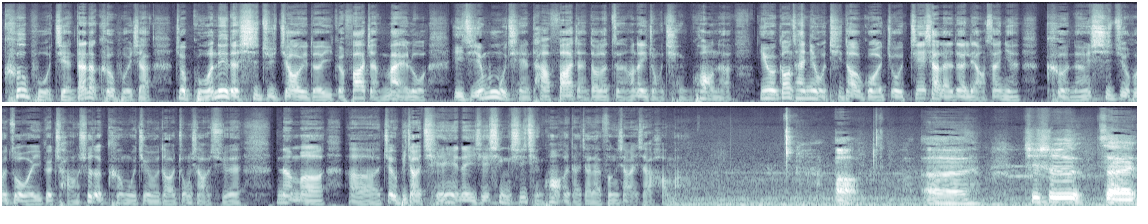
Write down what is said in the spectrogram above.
科普，简单的科普一下，就国内的戏剧教育的一个发展脉络，以及目前它发展到了怎样的一种情况呢？因为刚才你有提到过，就接下来的两三年，可能戏剧会作为一个尝试的科目进入到中小学。那么，呃，这个比较前沿的一些信息情况和大家来分享一下，好吗？哦，呃。其实，在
